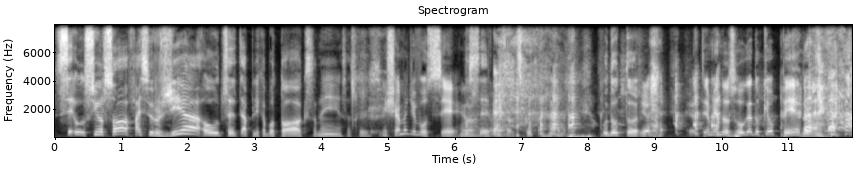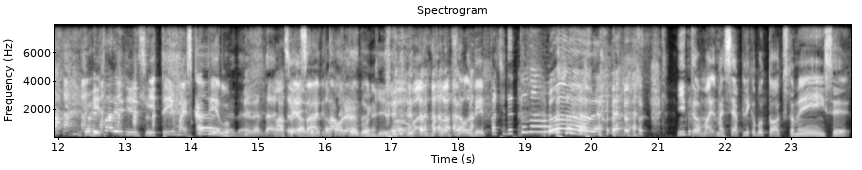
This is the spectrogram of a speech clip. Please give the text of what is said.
Se- o senhor só faz cirurgia ou você aplica botox também, essas coisas? Me chama de você. Eu- Você, Marcelo, desculpa. o doutor. Eu, eu tenho menos ruga do que o Pedro. Eu reparei nisso. e tenho mais cabelo. É verdade. É verdade. Nossa, apesar cabelo de tá tá branco, né? aqui. Ô, Ma- Ma- Marcelo veio pra te detonar. Ah, Então, mas, mas você aplica botox também? Você,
